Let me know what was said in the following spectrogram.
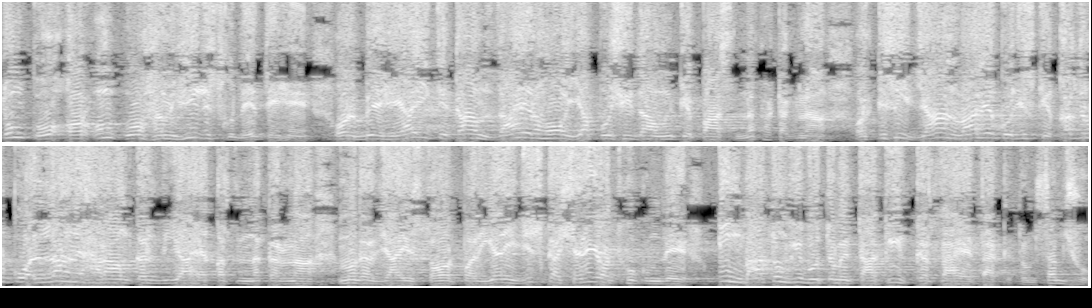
تم کو اور ان کو ہم ہی رزق دیتے ہیں اور بے حیائی کے کام ظاہر ہوں یا پوشیدہ ان کے پاس نہ پھٹکنا۔ اور کسی جان والے کو جس کے قتل کو اللہ نے حرام کر دیا ہے قتل نہ کرنا، مگر جائز جائز طور پر یعنی جس کا شریعت حکم دے، ان باتوں کی وہ تمہیں تاکید کرتا ہے تاکہ تم سمجھو۔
